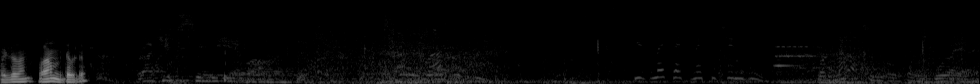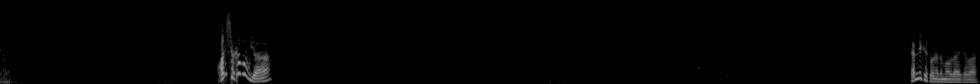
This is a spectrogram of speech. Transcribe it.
Öyle lan. Var mı W? İçin değil, korumak için buradayım. Ay şaka mı ya? Ben kötü oynadım orada acaba?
